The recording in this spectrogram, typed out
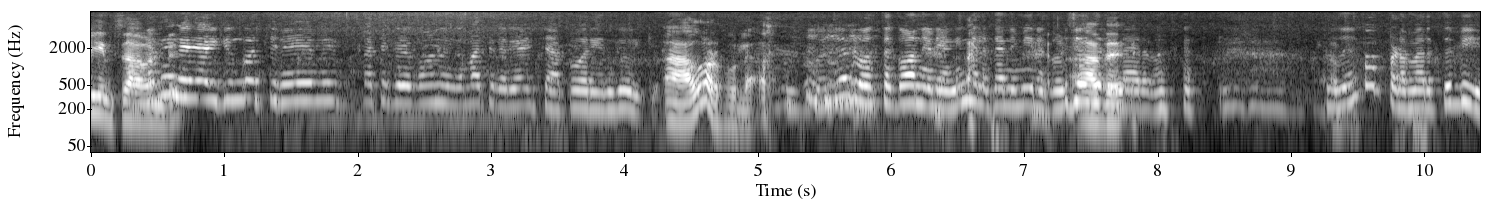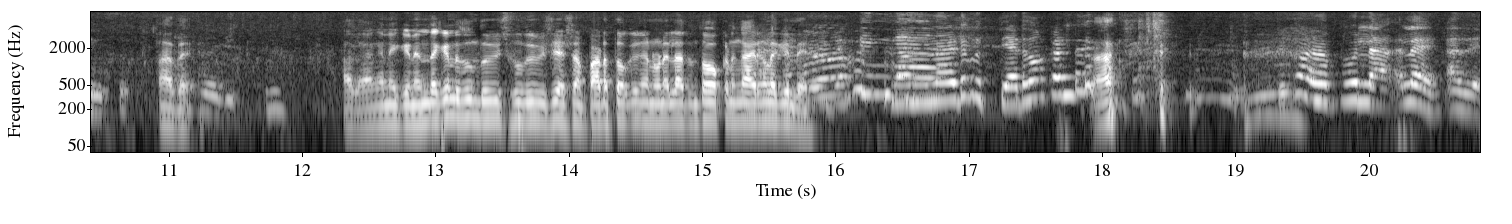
ബീൻസ് പോരെന്ന് ആ അത് കുഴപ്പമില്ല. അതെ. അതെ. അങ്ങനെയൊക്കെയാണ്. എന്തൊക്കെയുണ്ട് സുധു സുധു വിശേഷം? പടത്തൊക്കെ ഇങ്ങനെ എല്ലാത്തും തോക്കണം കാര്യങ്ങളൊക്കെ ഇല്ലേ? നന്നായിട്ട് വൃത്തിയായിട്ട് നോക്കണ്ട് കുഴപ്പമില്ല അല്ലേ? അതെ.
